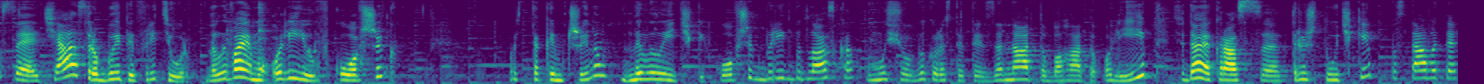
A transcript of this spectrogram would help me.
Все, час робити фрітюр. Наливаємо олію в ковшик. Ось таким чином. Невеличкий ковшик беріть, будь ласка, тому що використати занадто багато олії. Сюди якраз е, три штучки поставите,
